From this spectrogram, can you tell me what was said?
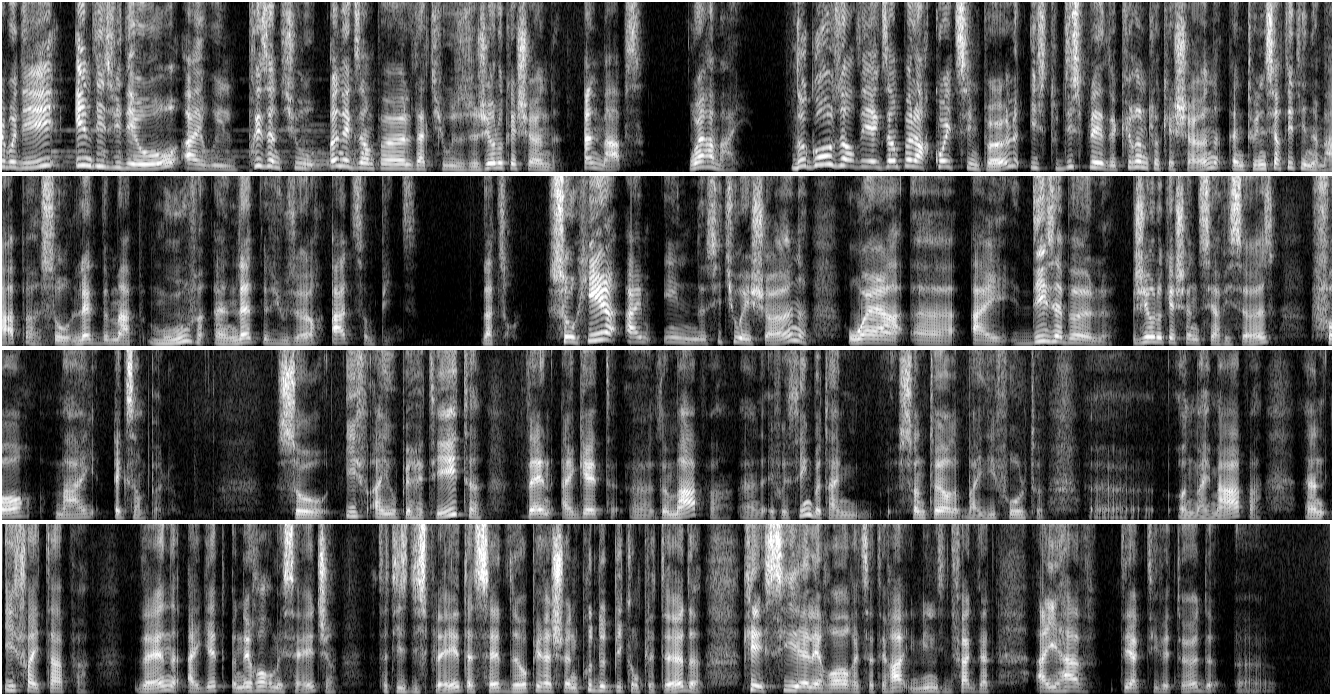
everybody, in this video I will present you an example that uses geolocation and maps. Where am I? The goals of the example are quite simple, is to display the current location and to insert it in a map. So let the map move and let the user add some pins. That's all. So here I'm in the situation where uh, I disable geolocation services for my example. So if I operate it, then I get uh, the map and everything, but I'm centered by default uh, on my map. And if I tap, then I get an error message that is displayed that said the operation could not be completed. KCL error, etc. It means in fact that I have deactivated uh,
